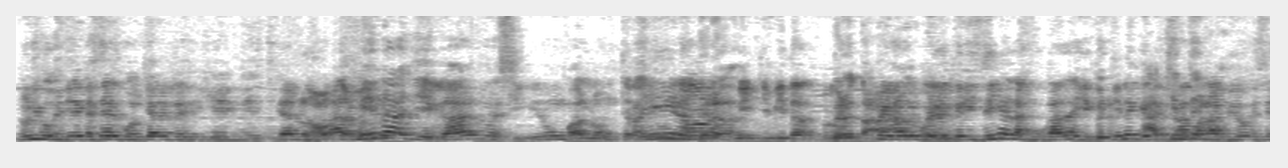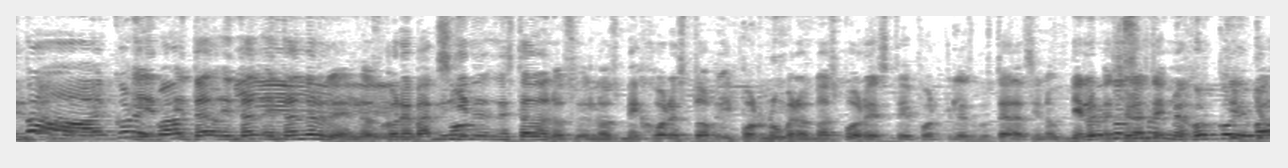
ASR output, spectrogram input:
Lo único que tiene que hacer es voltear y, re- y- estirar los No, brazos. también güey. a llegar a recibir un balón trae Sí, una no. Pero- pero- el que diseña la jugada y el que Pero, tiene que ¿a quién reaccionar más te- rápido es el No, el coreback entrando en los corebacks, no. ¿quiénes han estado en los, en los mejores top? Y por números, no es por este porque les gustara, sino bien lo Pero no mencionaste. mejor coreback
